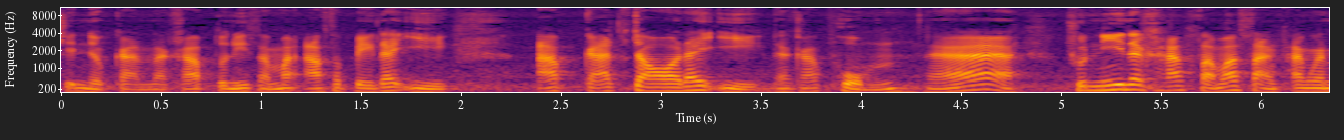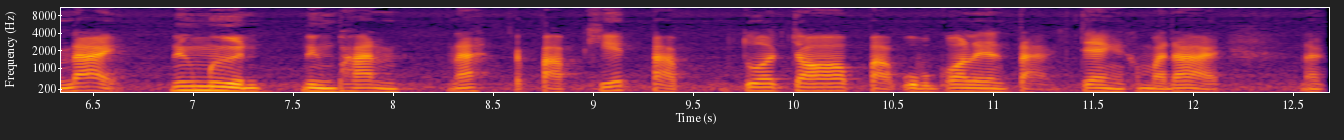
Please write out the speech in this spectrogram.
เช่นเดียวกันนะครับ ตัวนี้สามารถอัพสเปคได้อีก อัพการ์ดจอได้อีกนะครับผมอ่าชุดนี้นะครับสามารถสั่งทำกันได้ 11,000นะจะปรับเคสปรับตัวจอปรับอุปกรณ์อะไรต่างๆ แจ้งเข้ามาได้ นะ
